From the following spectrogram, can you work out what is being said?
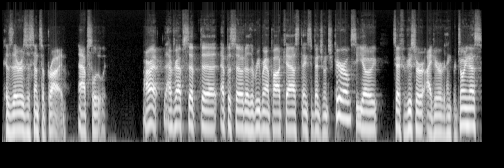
because there is a sense of pride absolutely all right that wraps up the episode of the rebrand podcast thanks to benjamin shapiro ceo executive producer i hear everything for joining us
